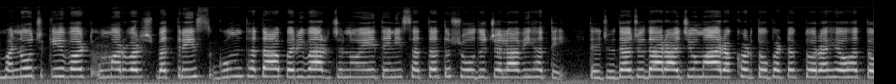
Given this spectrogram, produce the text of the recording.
મનોજ કેવટ, ઉંમર વર્ષ બત્રીસ, ગુમ થતા પરિવારજનોએ તેની સતત શોધ ચલાવી હતી. તે જુદા જુદા રાજ્યોમાં રખડતો ભટકતો રહ્યો હતો.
